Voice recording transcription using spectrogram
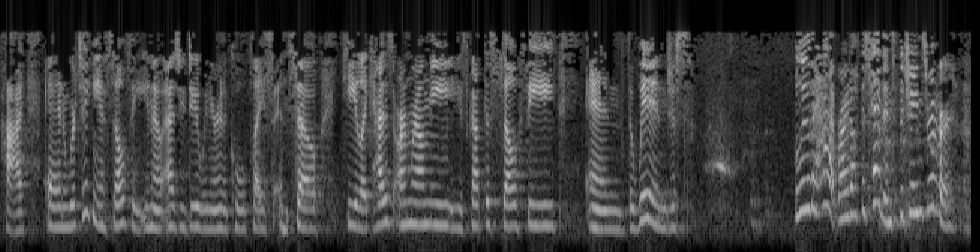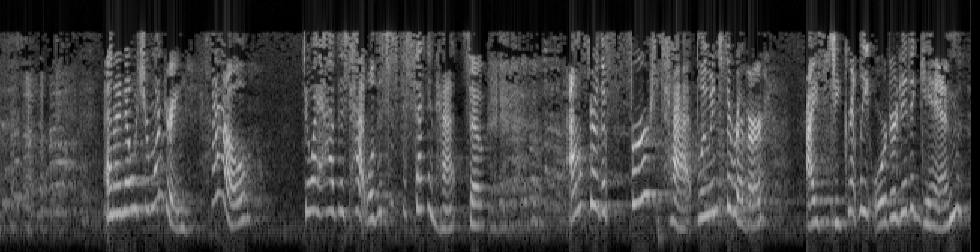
high, and we're taking a selfie. You know, as you do when you're in a cool place. And so he like had his arm around me. He's got this selfie, and the wind just blew the hat right off his head into the James River. And I know what you're wondering. How do I have this hat? Well, this is the second hat. So after the first hat blew into the river, I secretly ordered it again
